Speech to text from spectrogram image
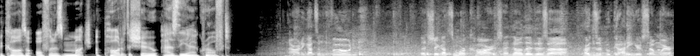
the cars are often as much a part of the show as the aircraft. All right, I got some food. Let's check out some more cars. I know that there's a, I heard there's a Bugatti here somewhere.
